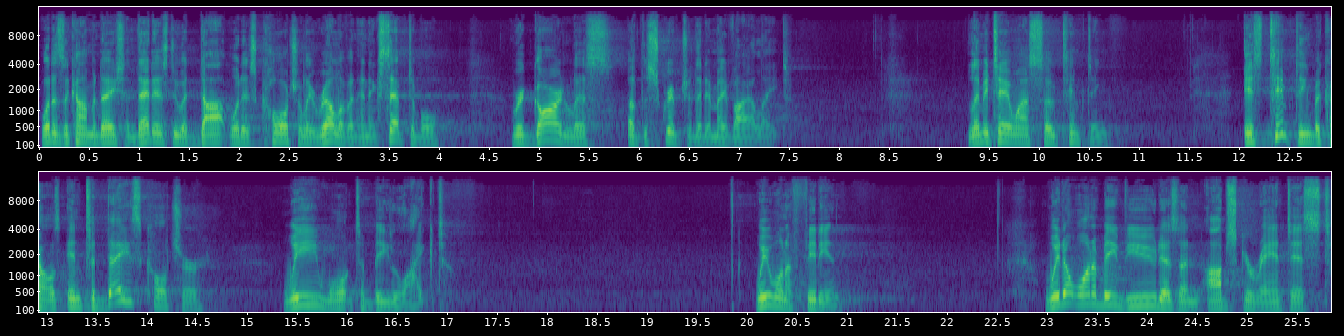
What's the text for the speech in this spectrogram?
What is accommodation? That is to adopt what is culturally relevant and acceptable, regardless of the scripture that it may violate. Let me tell you why it's so tempting. It's tempting because in today's culture, we want to be liked. We want to fit in. We don't want to be viewed as an obscurantist,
